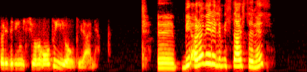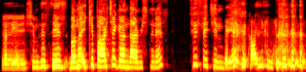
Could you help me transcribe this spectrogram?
Öyle de bir misyonu oldu, iyi oldu yani. Ee, bir ara verelim isterseniz. Tabii. Ee, şimdi siz bana iki parça göndermiştiniz. Siz seçin diye. evet, hangisini seçin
